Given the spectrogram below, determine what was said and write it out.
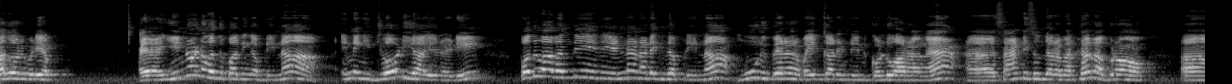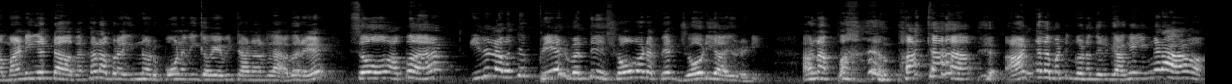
அது ஒரு விடயம். இன்னொன்று வந்து பார்த்தீங்க அப்படின்னா இன்னைக்கு ஜோடி ஆயுரடி பொதுவாக வந்து இது என்ன நடக்குது அப்படின்னா மூணு பேரை வைல்ட் கார்டு கொண்டு வராங்க. சாண்டி சுந்தர் அவர்கள் அப்புறம் மணிகண்டா அவர்கள் அப்புறம் இன்னொரு போன வீக்க வீட்டாளர்ல அவர். ஸோ அப்போ இதில் வந்து பேர் வந்து ஷோவோட பேர் ஜோடி ஆயுரடி. ஆனால் பா- பார்த்தா ஆண்களை மட்டும் கொண்டு வந்திருக்காங்க. எங்கடா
